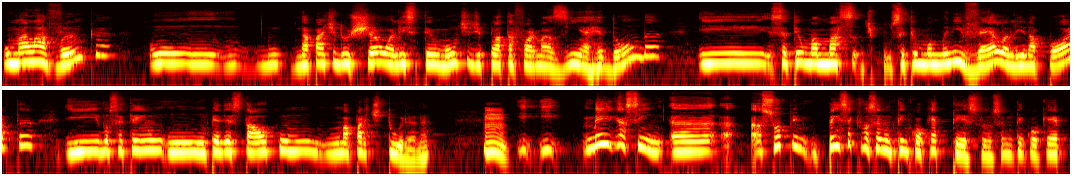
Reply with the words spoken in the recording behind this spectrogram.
uma alavanca. Um, na parte do chão ali você tem um monte de plataformazinha redonda e você tem uma massa, tipo, você tem uma manivela ali na porta e você tem um, um pedestal com uma partitura, né? Hum. E, e, meio que assim, uh, a sua prim... pensa que você não tem qualquer texto, você não tem qualquer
